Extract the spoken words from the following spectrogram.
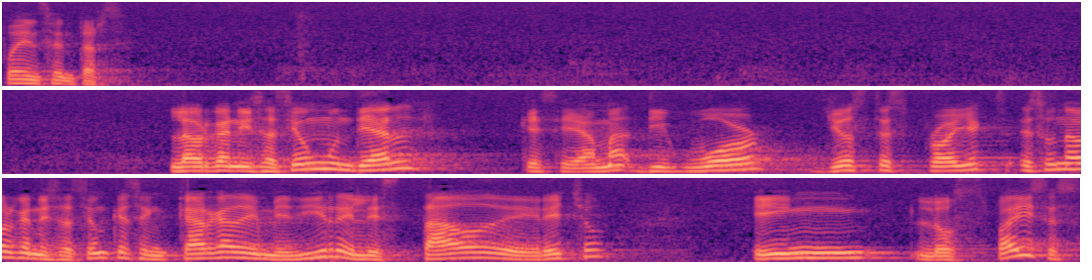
Pueden sentarse. La organización mundial que se llama The World Justice Project es una organización que se encarga de medir el estado de derecho en los países.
